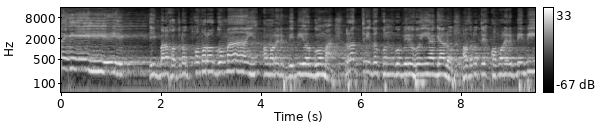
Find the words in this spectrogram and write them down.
নেই। এইবার হজরত অমর গোমাই অমরের বিবিও গোমায় রাত্রি তখন গভীর হইয়া গেল হজরতে অমরের বিবি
